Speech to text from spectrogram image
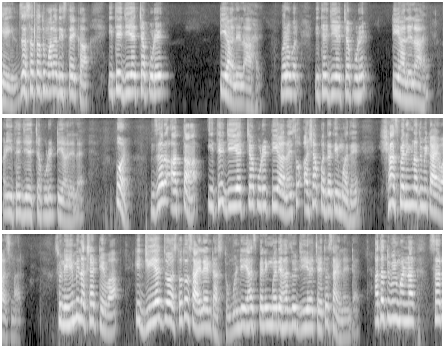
येईल जसं तर तुम्हाला दिसतंय का इथे जी एचच्या पुढे टी आलेला आहे. बरोबर? इथे जी एचच्या पुढे टी आलेला आहे आणि इथे जी एचच्या पुढे टी आलेला आहे. पण जर आता इथे जी एचच्या पुढे टी आला आहे सो अशा पद्धतीमध्ये ह्या स्पेलिंगला तुम्ही काय वाचणार? सो नेहमी लक्षात ठेवा की जी एच जो असतो तो सायलेंट असतो. म्हणजे ह्या स्पेलिंगमध्ये हा जो जी एच आहे तो सायलेंट आहे. आता तुम्ही म्हणणार सर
